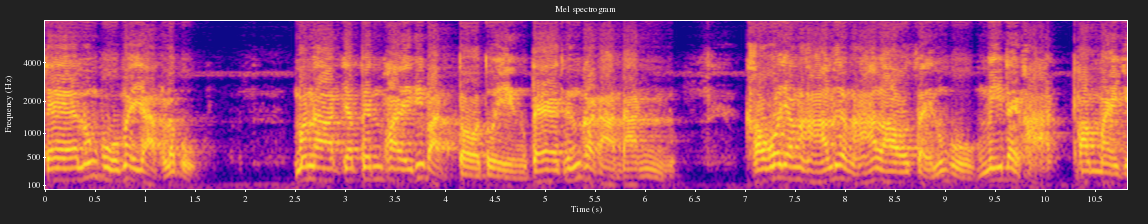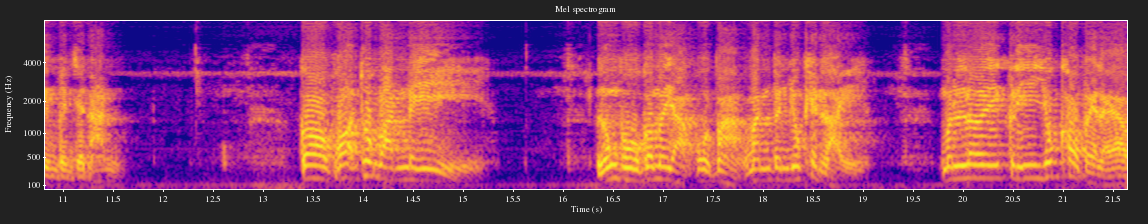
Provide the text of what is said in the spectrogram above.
แต่ลุงปู่ไม่อยากระบุ มันอาจจะเป็นภัยพิบัติต่อตัวเอง แต่ถึงขนาดนั้น เขาก็ยังหาเรื่องหาเราใส่ลุงปู่ไม่ได้ขาด ทำไมจึงเป็นเช่นนั้น ก็เพราะทุกวันนี้หลวงปู่ก็ไม่อยากพูดมาก มันเป็นยุคเข็นไหล มันเลยกรียุคเข้าไปแล้ว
